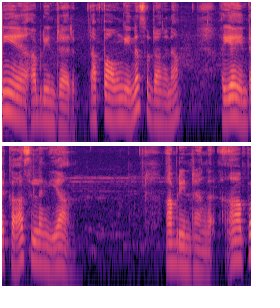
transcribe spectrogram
நீ அப்படின்றாரு. அப்போ அவங்க என்ன சொல்கிறாங்கன்னா ஐயா என்கிட்ட காசு இல்லைங்கய்யா. அப்படின்றாங்க. அப்போ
